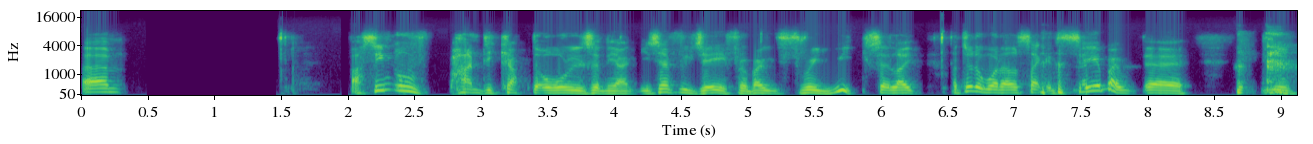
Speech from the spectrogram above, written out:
Um, I seem to have handicapped the Orioles and the Yankees every day for about three weeks. So, like, I don't know what else I can say about uh, the,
